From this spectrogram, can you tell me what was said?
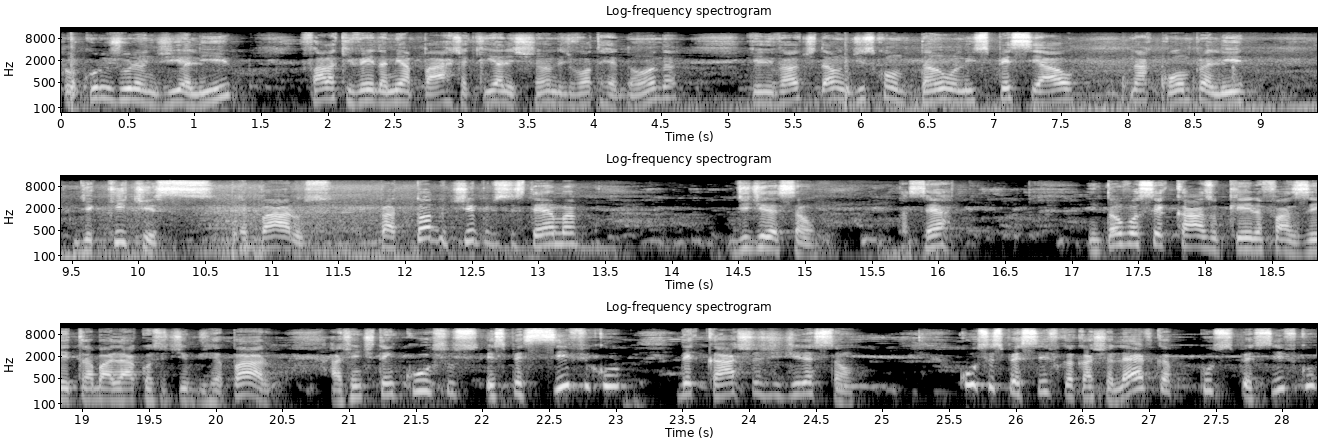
Procura o Jurandir ali. Fala que veio da minha parte aqui, Alexandre de Volta Redonda, que ele vai te dar um descontão ali especial na compra ali de kits, reparos para todo tipo de sistema de direção, tá certo? Então você caso queira fazer e trabalhar com esse tipo de reparo, a gente tem cursos específicos de caixas de direção. Curso específico para caixa elétrica, curso específico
